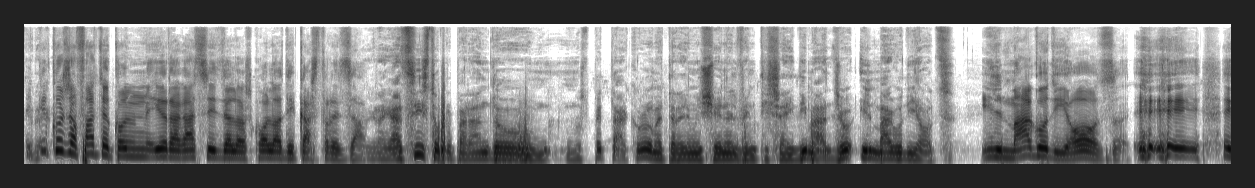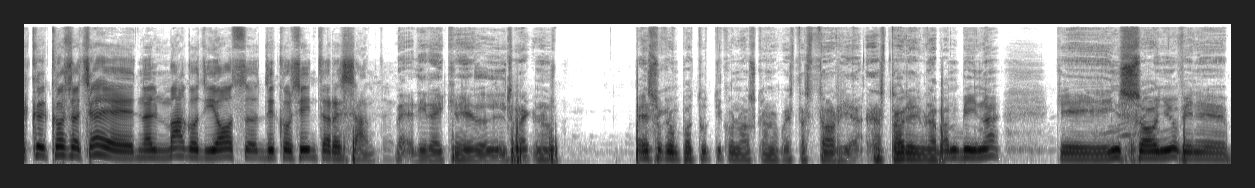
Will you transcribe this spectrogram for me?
E che cosa fate con i ragazzi della scuola di Castrezzato? I ragazzi sto preparando un- uno spettacolo, lo metteremo in scena il 26 di maggio, Il Mago di Oz. Il mago di Oz. E, e- e che cosa c'è nel mago di Oz di così interessante? Beh, direi che il- penso che un po' tutti conoscano questa storia. La storia di una bambina che in sogno viene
